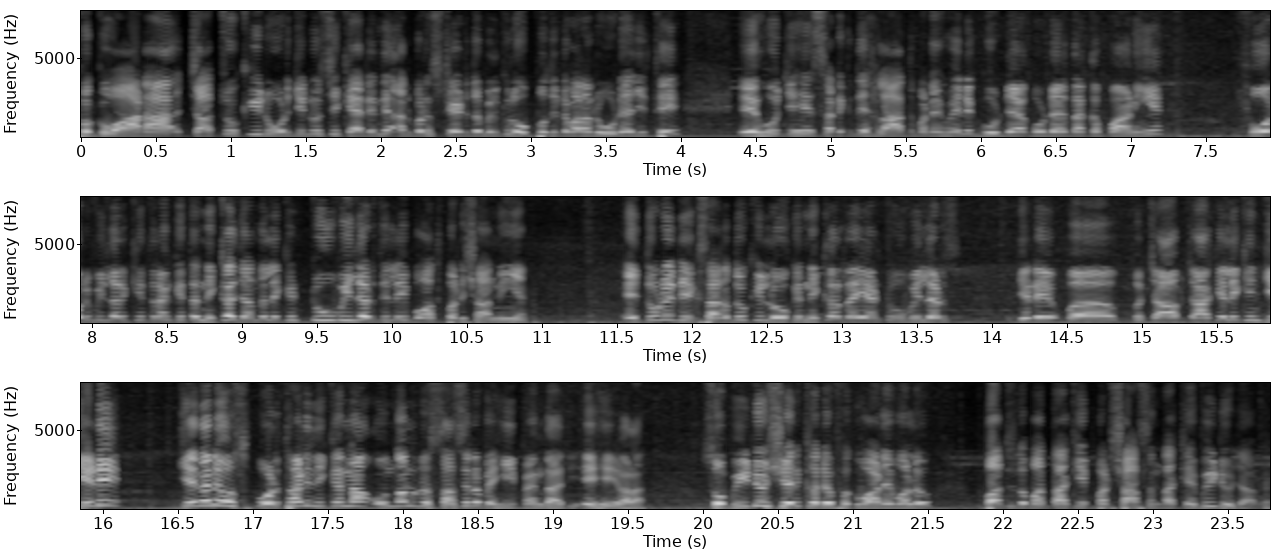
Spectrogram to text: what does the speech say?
ਫਗਵਾੜਾ ਚਾਚੋ ਕੀ ਰੋਡ ਜਿਹਨੂੰ ਅਸੀਂ ਕਹਿ ਰਹੇ ਨੇ ਅਰਬਨ ਸਟੇਟ ਤੋਂ ਬਿਲਕੁਲ ਆਪੋਜ਼ਿਟ ਵਾਲਾ ਰੋਡ ਹੈ ਜਿੱਥੇ ਇਹੋ ਜਿਹੇ ਸੜਕ ਦੇ ਹਾਲਾਤ ਬਣੇ ਹੋਏ ਨੇ, ਗੋਡਿਆਂ ਗੋਡਿਆਂ ਤੱਕ ਪਾਣੀ ਹੈ ਫੋਰ ਵੀਲਰ ਕਿਤਨਾ ਕਿਤੇ ਨਿਕਲ ਜਾਂਦਾ ਲੇਕਿਨ ਟੂ ਵੀਲਰ ਦੇ ਲਈ ਬਹੁਤ ਪਰੇਸ਼ਾਨੀ ਹੈ। ਇਦੋਂ ਹੀ ਦੇਖ ਸਕਦੇ ਹੋ ਕਿ ਲੋਕ ਨਿਕਲ ਰਹੇ ਆ ਟੂ ਵੀਲਰਸ ਜਿਹੜੇ ਬ- ਬਚਾਅ ਬਚਾ ਕੇ, ਲੇਕਿਨ ਜਿਹੜੇ ਜਿਨ੍ਹਾਂ ਨੇ ਉਸ ਪੁਲ ਥਾਣੀ ਨਿਕਲਣਾ, ਉਹਨਾਂ ਨੂੰ ਰਸਤਾ ਸਿਰਫ ਇਹੀ ਪੈਂਦਾ ਜੀ, ਇਹ ਵਾਲਾ। ਸੋ ਵੀਡੀਓ ਸ਼ੇਅਰ ਕਰਿਓ ਫਗਵਾੜੇ ਵਾਲੋ। ਵੱਧ ਤੋਂ ਵੱਧ ਤਾਂ ਕਿ ਪ੍ਰਸ਼ਾਸਨ ਤੱਕ ਇਹ ਵੀਡੀਓ ਜਾਵੇ।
